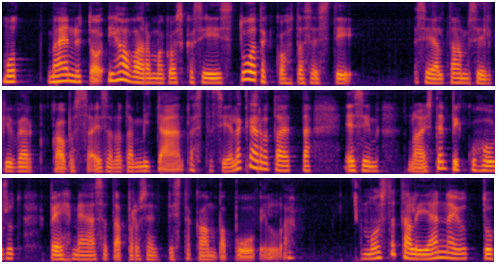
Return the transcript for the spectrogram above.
Mutta Mä en nyt ole ihan varma, koska siis tuotekohtaisesti siellä Tamsilkin verkkokaupassa ei sanota mitään tästä. Siellä kerrotaan, että esim. naisten pikkuhousut pehmeää 100 prosenttista kampapuuvillaa. Musta tämä oli jännä juttu,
